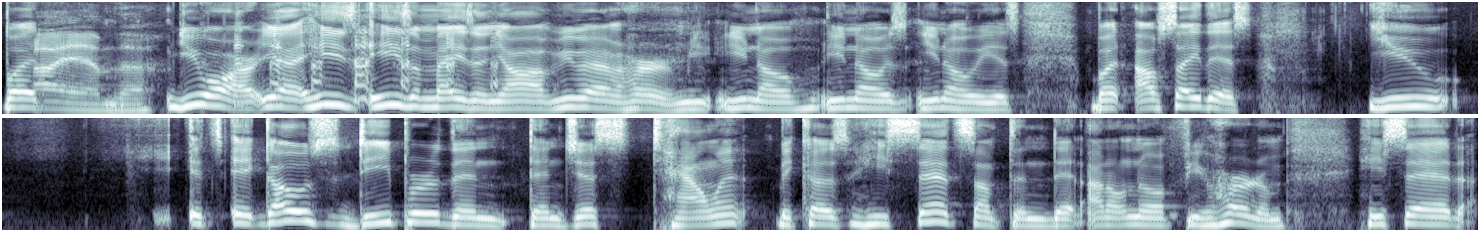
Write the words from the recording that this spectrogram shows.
But I am though. you are, yeah. He's he's amazing, y'all. If you haven't heard him, you, you know, you know, his, you know who he is. But I'll say this: you, it's it goes deeper than than just talent because he said something that I don't know if you heard him. He said,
